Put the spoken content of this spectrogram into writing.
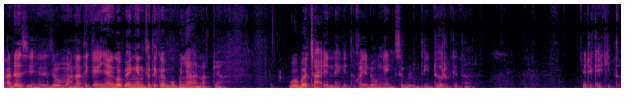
Ada sih di rumah. Nanti kayaknya gue pengen ketika gue punya anak ya. Gue bacain deh gitu kayak dongeng sebelum tidur gitu. Jadi kayak gitu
